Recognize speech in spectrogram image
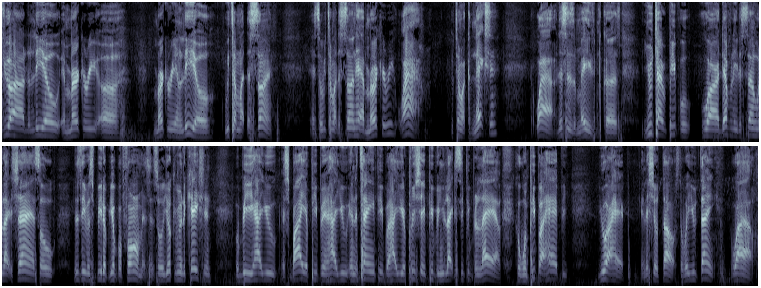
if you are the Leo and Mercury, uh, Mercury and Leo, we talking about the sun. And so we talking about the sun have Mercury. Wow. We talking about connection. Wow, this is amazing because you type of people who are definitely the sun who like to shine. So this even speed up your performance. And so your communication will be how you inspire people and how you entertain people, how you appreciate people, and you like to see people laugh. Because when people are happy, you are happy. And it's your thoughts, the way you think. Wow.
